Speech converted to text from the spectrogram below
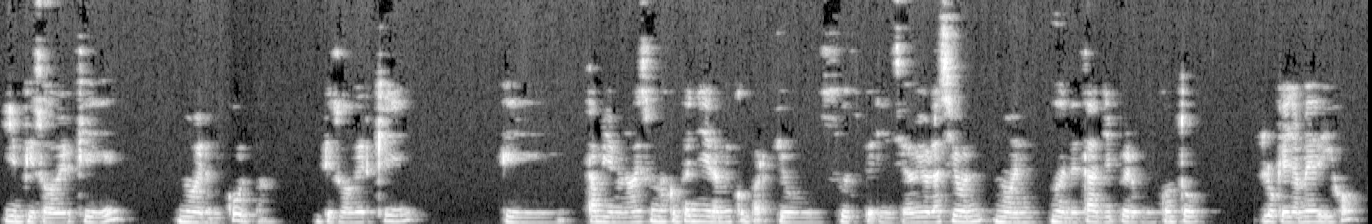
y empiezo a ver que no era mi culpa. Empiezo a ver que eh, también una vez una compañera me compartió su experiencia de violación, no en, no en detalle, pero me contó lo que ella me dijo,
